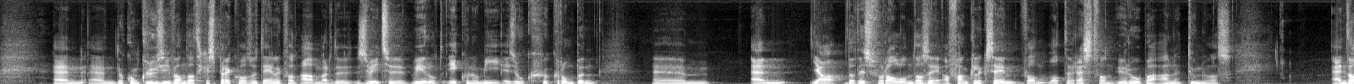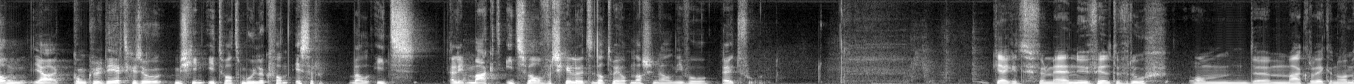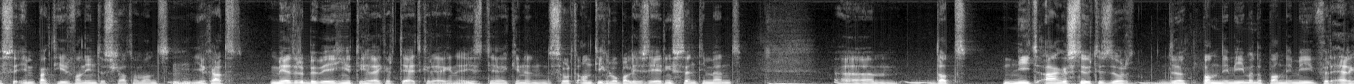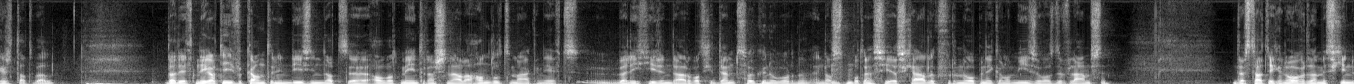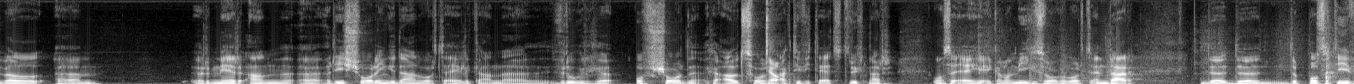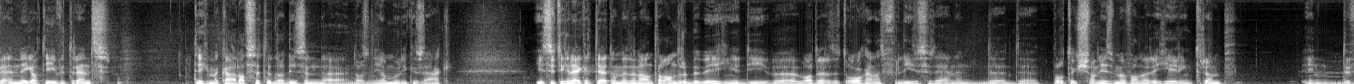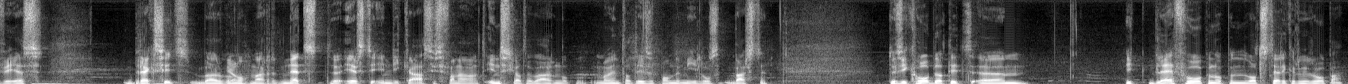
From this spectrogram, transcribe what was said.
En, en de conclusie van dat gesprek was uiteindelijk van, ah, maar de Zweedse wereldeconomie is ook gekrompen. Ehm, en ja, dat is vooral omdat zij afhankelijk zijn van wat de rest van Europa aan het doen was. En dan ja, concludeert je zo misschien iets wat moeilijk van, is er wel iets, allez, maakt iets wel verschil uit dat wij op nationaal niveau uitvoeren? Kijk, het is voor mij nu veel te vroeg om de macro-economische impact hiervan in te schatten, want Mhm. je gaat meerdere bewegingen tegelijkertijd krijgen. Hè. Je zit eigenlijk in een soort anti-globaliseringssentiment ehm, dat niet aangestuurd is door de pandemie, maar de pandemie verergert dat wel. Dat heeft negatieve kanten in die zin dat eh, al wat met internationale handel te maken heeft, wellicht hier en daar wat gedempt zou kunnen worden. En dat is Mhm. potentieel schadelijk voor een open economie zoals de Vlaamse. Daar staat tegenover dat misschien wel ehm, er meer aan eh reshoring gedaan wordt, eigenlijk aan eh, vroeger geoffshore, geoutsourced Ja. activiteit terug naar onze eigen economie gezogen wordt. En daar de, de, de positieve en negatieve trends tegen elkaar afzetten, dat is een, eh, dat is een heel moeilijke zaak. Je zit tegelijkertijd nog met een aantal andere bewegingen die we wat uit het oog aan het verliezen zijn. Hè. De, de protectionisme van de regering Trump in de VS. Brexit, waar we Ja. nog maar net de eerste indicaties van aan het inschatten waren op het moment dat deze pandemie losbarstte. Dus ik hoop dat dit... ehm, ik blijf hopen op een wat sterker Europa.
